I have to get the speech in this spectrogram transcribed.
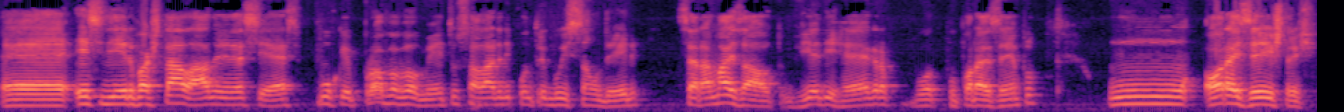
é, esse dinheiro vai estar lá no INSS, porque provavelmente o salário de contribuição dele será mais alto. Via de regra, por, por exemplo, um, horas extras.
